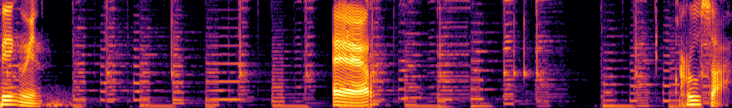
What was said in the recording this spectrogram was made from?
Penguin R. Rusa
